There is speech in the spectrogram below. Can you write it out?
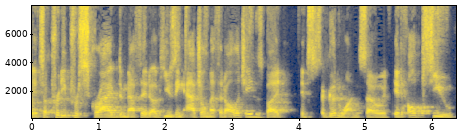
It's a pretty prescribed method of using agile methodologies, but it's a good one. So it, it helps you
